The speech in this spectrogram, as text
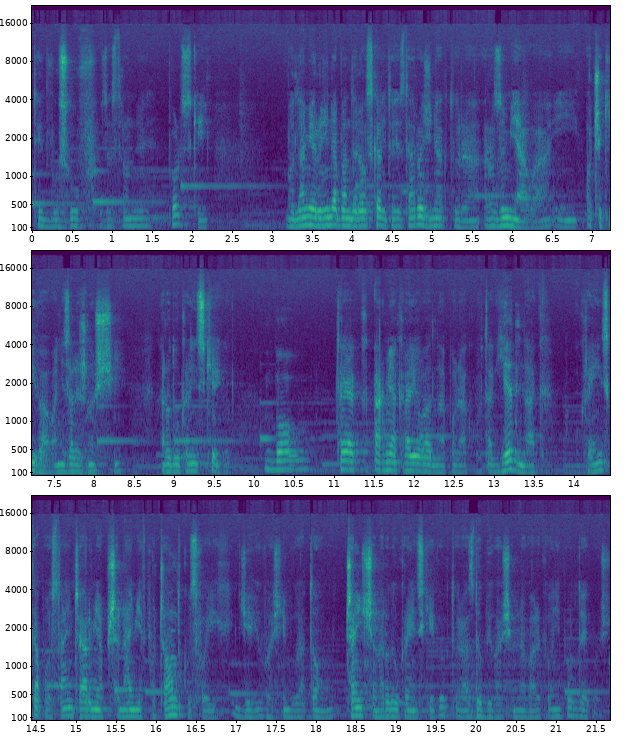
tych dwóch słów ze strony polskiej. Bo dla mnie rodzina banderowska to jest ta rodzina, która rozumiała i oczekiwała niezależności narodu ukraińskiego. Bo tak jak Armia Krajowa dla Polaków, tak jednak ukraińska powstańcza armia przynajmniej w początku swoich dziejów właśnie była tą częścią narodu ukraińskiego, która zdobyła się na walkę o niepodległość.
